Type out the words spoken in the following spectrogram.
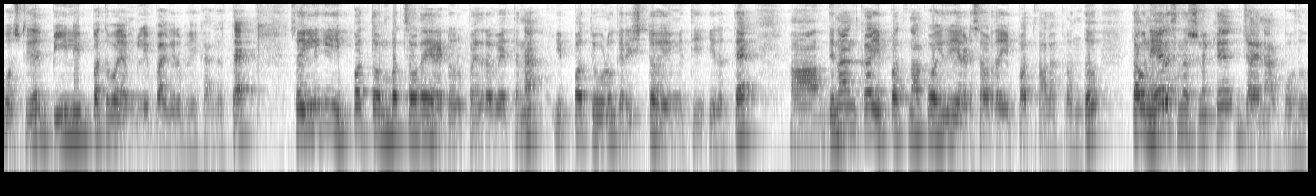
ಪೋಸ್ಟ್ ಇದೆ ಬಿ ಲಿಬ್ ಅಥವಾ ಎಂ ಲಿಬ್ ಆಗಿರಬೇಕಾಗುತ್ತೆ. ಸೊ ಇಲ್ಲಿಗೆ ಇಪ್ಪತ್ತೊಂಬತ್ತು ಸಾವಿರದ ಎರಡು ರೂಪಾಯಿ ಇದರ ವೇತನ, ಇಪ್ಪತ್ತೇಳು ಗರಿಷ್ಠ ಮಿತಿ ಇರುತ್ತೆ. ದಿನಾಂಕ ಇಪ್ಪತ್ನಾಲ್ಕು ಐದು ಎರಡು ಸಾವಿರದ ಇಪ್ಪತ್ನಾಲ್ಕರಂದು ತಾವು ನೇರ ಸಂದರ್ಶನಕ್ಕೆ ಜಾಯ್ನ್ ಆಗ್ಬೋದು.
